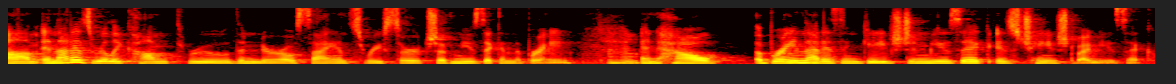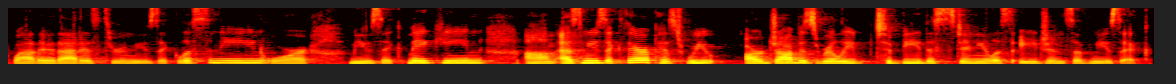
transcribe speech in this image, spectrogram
Um, and that has really come through the neuroscience research of music in the brain mm-hmm. and how a brain that is engaged in music is changed by music, whether that is through music listening or music making. Um, as music therapists, we, our job is really to be the stimulus agents of music.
